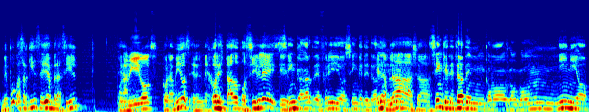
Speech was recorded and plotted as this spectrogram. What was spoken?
me puedo pasar 15 días en Brasil Con eh, amigos. con amigos en el mejor estado posible, que Sin cagarte de frío, sin que te traten. en la playa, Sin que te traten como, como, como un niño,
